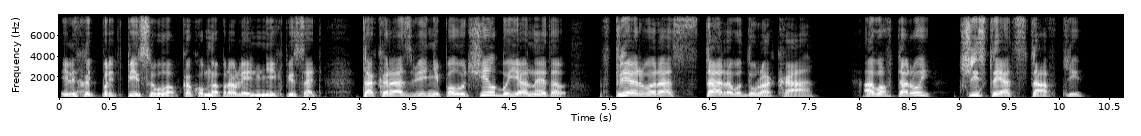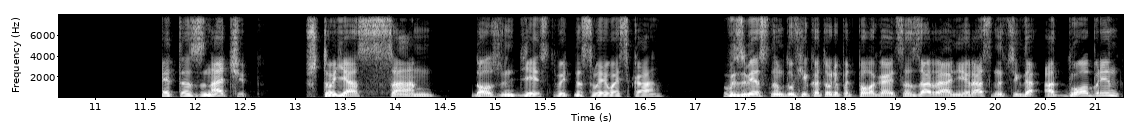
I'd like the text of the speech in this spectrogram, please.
или хоть предписывало, в каком направлении мне их писать, так разве не получил бы я на это в первый раз старого дурака, а во второй — чистой отставки? Это значит, что я сам должен действовать на свои войска, в известном духе, который предполагается заранее, раз и навсегда одобрен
